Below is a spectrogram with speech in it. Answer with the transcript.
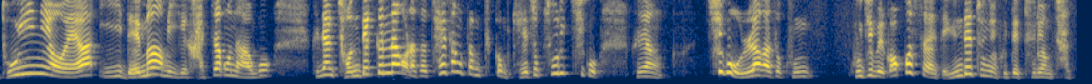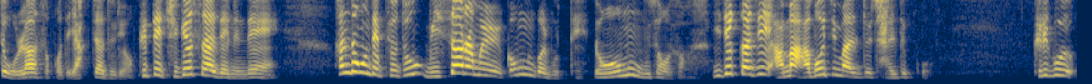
도인이어야 이 내 마음이 이게 가짜고 나하고 그냥 전대 끝나고 나서 최상병 특검 계속 소리치고 그냥 치고 올라가서 군, 고집을 꺾었어야 돼. 윤 대통령 그때 두려움 잔뜩 올라왔었거든, 약자 두려움. 그때 죽였어야 되는데 한동훈 대표도 윗사람을 꺾는 걸 못해. 너무 무서워서. 이제까지 아마 아버지 말도 잘 듣고. 그리고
